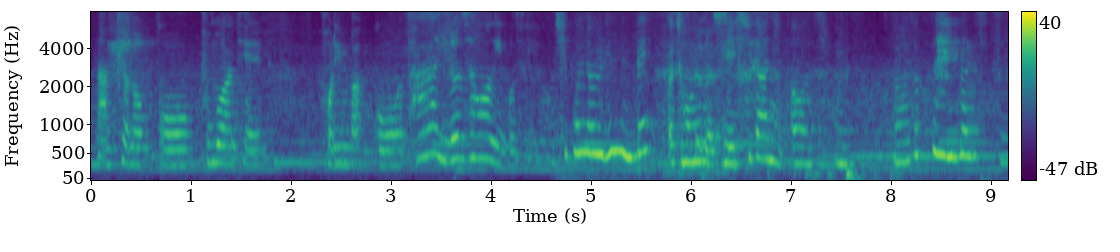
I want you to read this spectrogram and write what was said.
남편 없고 부모한테 버림받고 다 이런 상황이거든요. 15년을 했는데 저는 제 시간은 어, 음, 너무 속상해가지고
